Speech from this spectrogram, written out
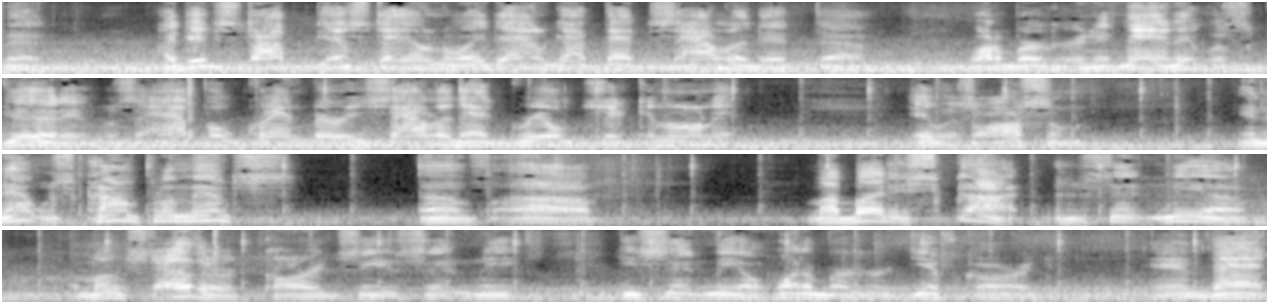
But I did stop yesterday on the way down, got that salad at uh, Whataburger, and it, man, it was good. It was apple cranberry salad, had grilled chicken on it. It was awesome. And that was compliments of uh, my buddy Scott, who sent me a, amongst other cards he has sent me, he sent me a Whataburger gift card. And that,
